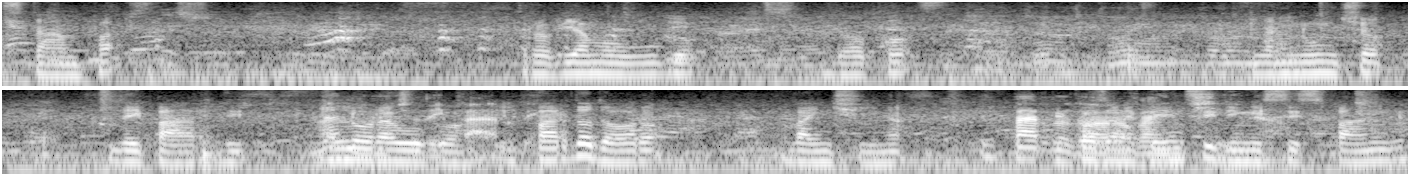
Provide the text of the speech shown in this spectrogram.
stampa. Troviamo Ugo dopo l'annuncio dei pardi. Allora Ugo il pardo d'oro va in Cina Il Pardo cosa d'Oro ne va in pensi di. Mrs. Fang?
